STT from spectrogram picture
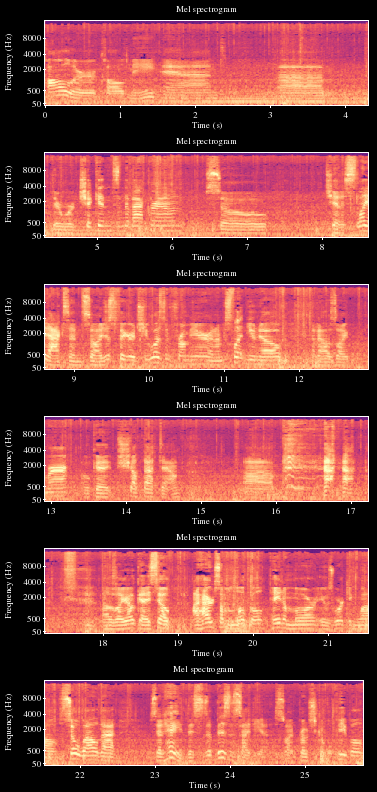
caller called me, and um, there were chickens in the background. So she had a slight accent, so I just figured she wasn't from here, and I'm just letting you know. And I was like, okay, shut that down. Um, I was like, okay. So I hired someone local, paid him more. It was working well, so well that I said, hey, this is a business idea. So I approached a couple people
